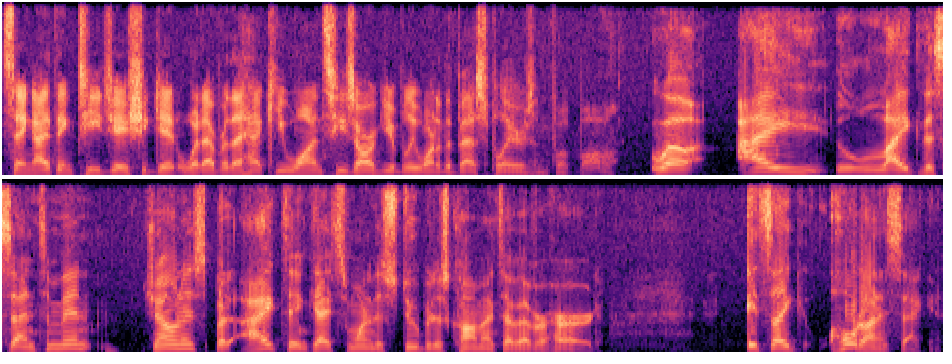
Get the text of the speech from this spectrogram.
saying, I think TJ should get whatever the heck he wants. He's arguably one of the best players in football. Well, I like the sentiment, Jonas, but I think that's one of the stupidest comments I've ever heard it's like, hold on a second.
